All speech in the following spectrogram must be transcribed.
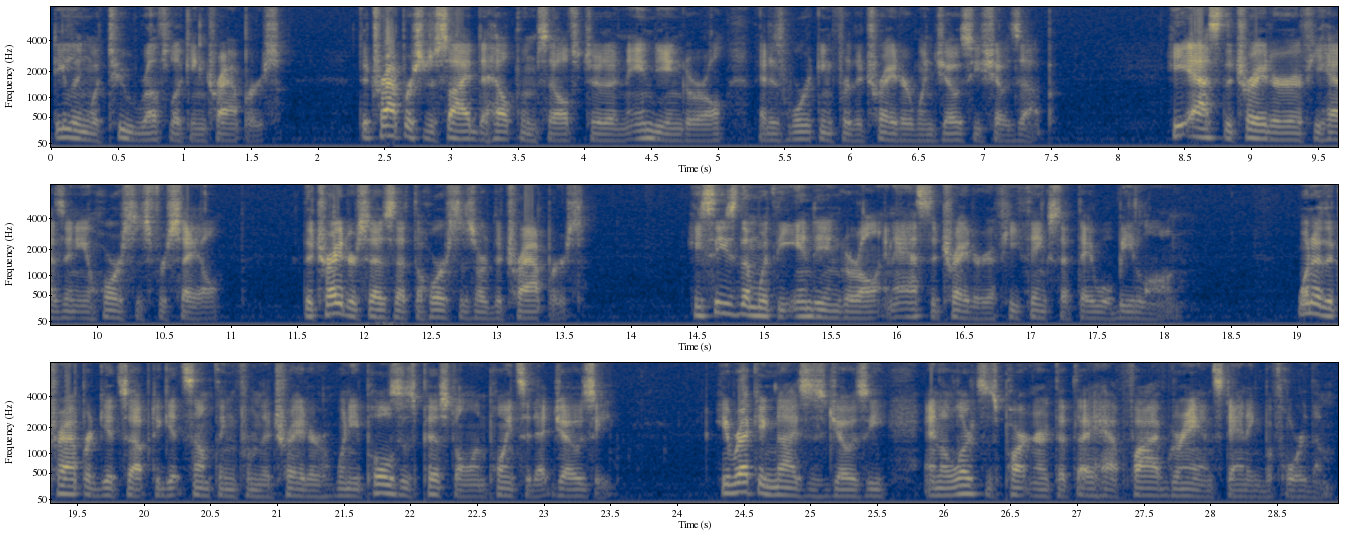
dealing with two rough looking trappers. The trappers decide to help themselves to an Indian girl that is working for the trader when Josey shows up. He asks the trader if he has any horses for sale. The trader says that the horses are the trappers. He sees them with the Indian girl and asks the trader if he thinks that they will be long. One of the trapper gets up to get something from the trader when he pulls his pistol and points it at Josey. He recognizes Josey and alerts his partner that they have five grand standing before them.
